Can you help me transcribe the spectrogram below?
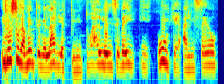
Y no solamente en el área espiritual, le dice, ve y unge a Eliseo.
